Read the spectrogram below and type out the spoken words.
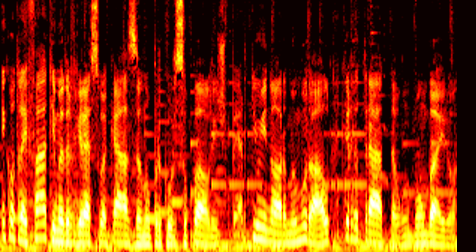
Encontrei Fátima de regresso a casa no percurso Polis, perto de um enorme mural que retrata um bombeiro.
